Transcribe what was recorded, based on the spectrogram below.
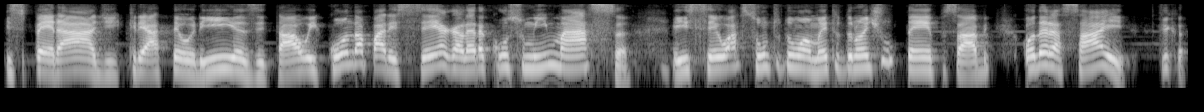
esperar, de criar teorias e tal. E quando aparecer, a galera consumir em massa. E ser o assunto do momento durante um tempo, sabe? Quando ela sai, fica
